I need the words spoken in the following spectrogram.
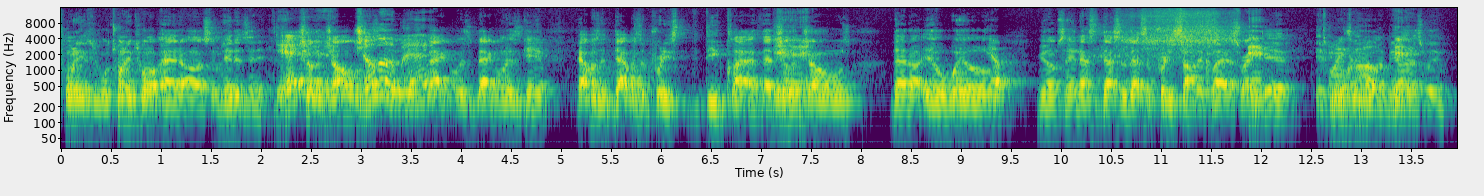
20, well, 2012 had uh, some hitters in it. Yeah, Chilla Jones Chilla, was, was back was back on his game. That was a that was a pretty deep class. That Chilla Jones, that uh, Ill Will. Yep. You know what I'm saying? That's that's a that's a pretty solid class right And there. If you want to 2012, be yeah. honest with you.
